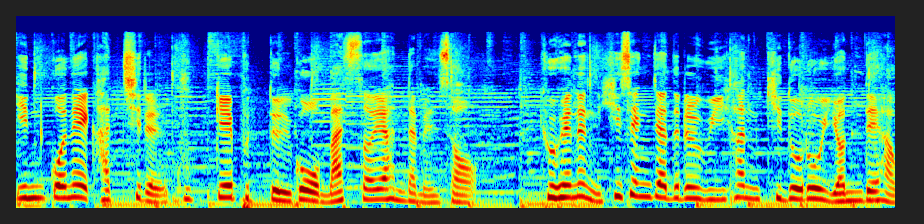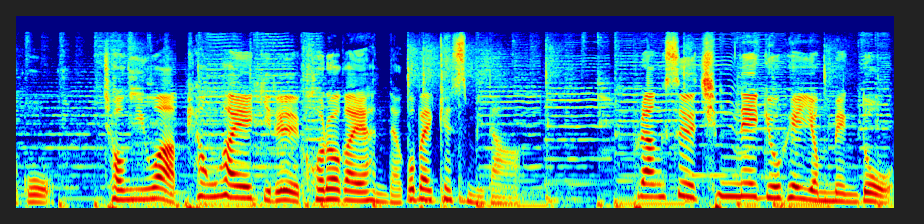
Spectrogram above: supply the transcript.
인권의 가치를 굳게 붙들고 맞서야 한다면서 교회는 희생자들을 위한 기도로 연대하고 정의와 평화의 길을 걸어가야 한다고 밝혔습니다. 프랑스 침례교회 연맹도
